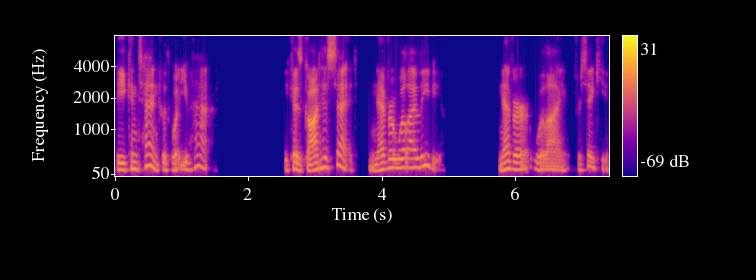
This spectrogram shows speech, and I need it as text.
be content with what you have, because God has said, Never will I leave you, never will I forsake you.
